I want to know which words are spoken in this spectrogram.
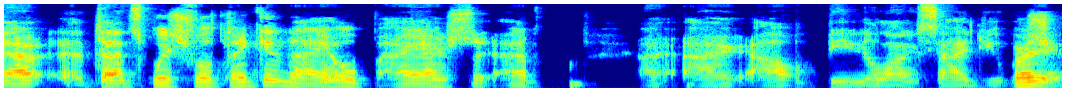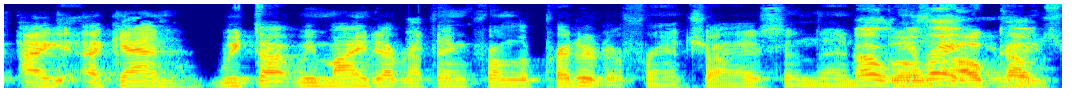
that that's wishful thinking. I hope I actually, I, I, I'll be alongside you. But I again, we thought we mined everything from the Predator franchise, and then Oh, boom, right, out you're comes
